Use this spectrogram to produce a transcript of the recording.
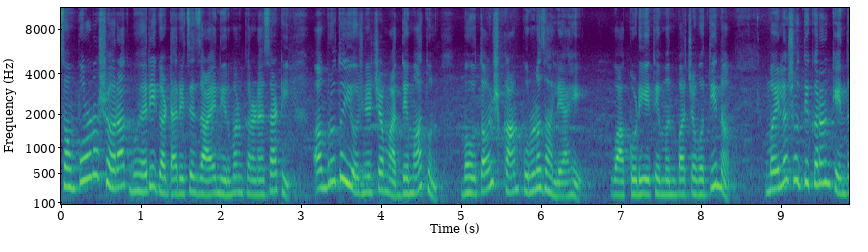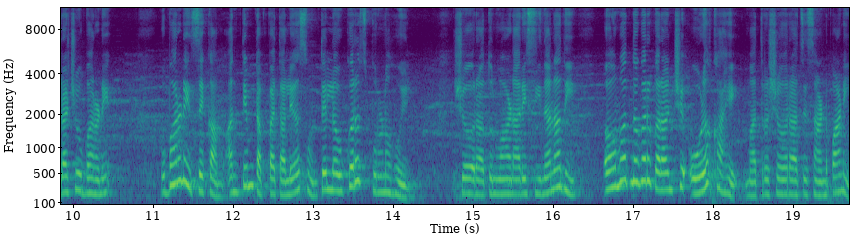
संपूर्ण शहरात भुयारी गटारीचे जाळे निर्माण करण्यासाठी अमृत योजनेच्या माध्यमातून बहुतांश काम पूर्ण झाले आहे. वाकोडी येथे मनपाच्या वतीनं महिला शुद्धीकरण केंद्राची उभारणी उभारणीचे काम अंतिम टप्प्यात आले असून ते लवकरच पूर्ण होईल. शहरातून वाहणारी सीना नदी अहमदनगरकरांची ओळख आहे. मात्र शहराचे सांडपाणी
